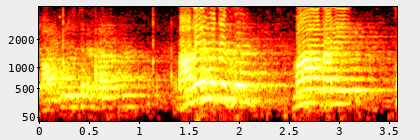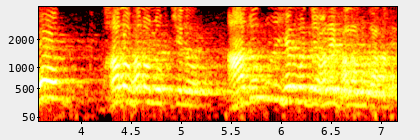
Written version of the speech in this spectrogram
সব পুলিশ তো খারাপ না। তাদের মধ্যে খুব মা দাঁড়ি খুব ভালো ভালো লোক ছিল। আজও পুলিশের মধ্যে অনেক ভালো লোক আছে।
